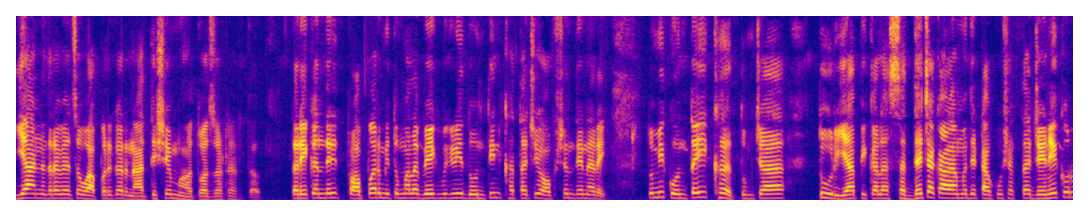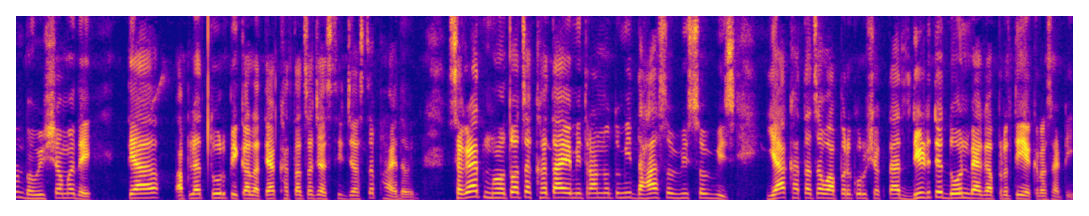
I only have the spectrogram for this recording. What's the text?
या अन्नद्रव्याचा वापर करणं अतिशय महत्त्वाचं ठरतं. तर एकंदरीत प्रॉपर मी तुम्हाला वेगवेगळी दोन तीन खताची ऑप्शन देणार आहे. तुम्ही कोणतंही खत तुमच्या तूर या पिकाला सध्याच्या काळामध्ये टाकू शकता जेणेकरून भविष्यामध्ये त्या आपल्या तूर पिकाला त्या खताचा जास्तीत जास्त फायदा होईल. सगळ्यात महत्त्वाचं खत आहे मित्रांनो तुम्ही दहा सव्वीस सव्वीस या खताचा वापर करू शकता दीड ते दोन बॅगा प्रति एकरासाठी.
